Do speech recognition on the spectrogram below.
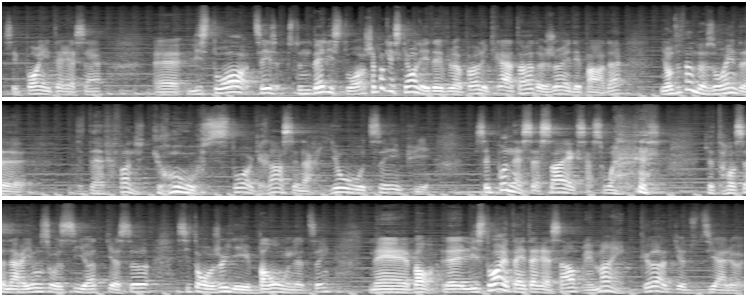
c'est pas intéressant. Euh, l'histoire, c'est une belle histoire. Je sais pas qu'est-ce qu'ils ont les développeurs, les créateurs de jeux indépendants. Ils ont tout le temps besoin de, faire une grosse histoire, grand scénario, tu sais. Puis c'est pas nécessaire que ça soit que ton scénario soit aussi hot que ça, si ton jeu il est bon, là, tu sais. Mais bon, l'histoire est intéressante, mais my God, il y a du dialogue.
